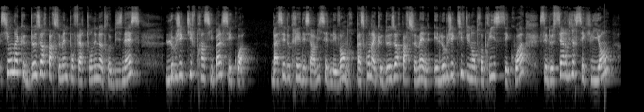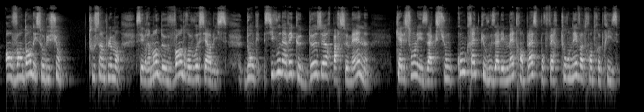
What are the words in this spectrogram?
si on n'a que deux heures par semaine pour faire tourner notre business, l'objectif principal, c'est quoi? Bah, c'est de créer des services et de les vendre parce qu'on n'a que deux heures par semaine. Et l'objectif d'une entreprise, c'est quoi? C'est de servir ses clients en vendant des solutions. Tout simplement. C'est vraiment de vendre vos services. Donc, si vous n'avez que deux heures par semaine, quelles sont les actions concrètes que vous allez mettre en place pour faire tourner votre entreprise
